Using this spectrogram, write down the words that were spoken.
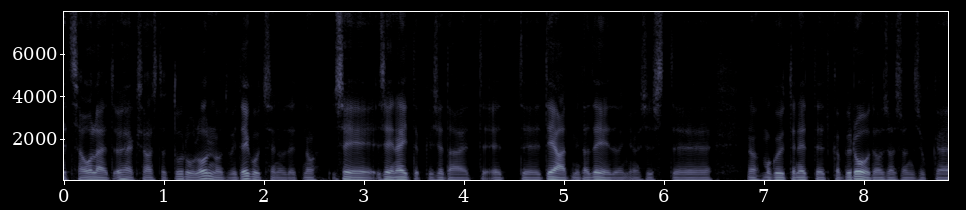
et sa oled üheksa aastat turul olnud või tegutsenud, et noh, see, see näitabki seda, et, et tead, mida teed, onju, sest noh, ma kujutan ette, et ka büroode osas on siuke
